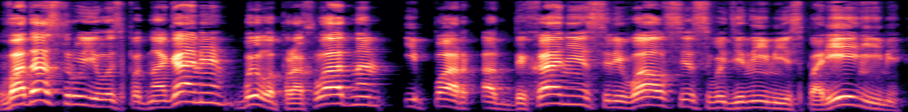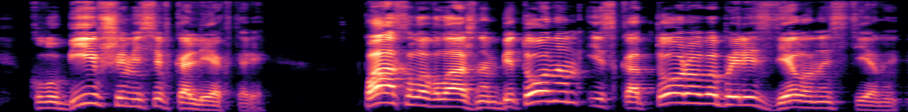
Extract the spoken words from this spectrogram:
Вода струилась под ногами, было прохладно, и пар от дыхания сливался с водяными испарениями, клубившимися в коллекторе. Пахло влажным бетоном, из которого были сделаны стены.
